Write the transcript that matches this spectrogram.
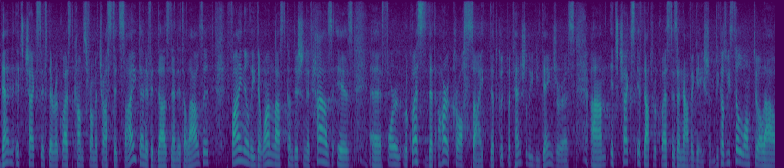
Then it checks if the request comes from a trusted site, and if it does, does, then it allows it. Finally, the one last condition it has is uh, for requests that are cross-site that could potentially be dangerous, um, it checks if that request is a navigation, because we still want to allow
